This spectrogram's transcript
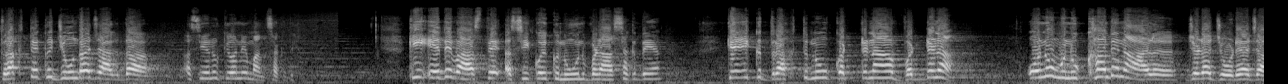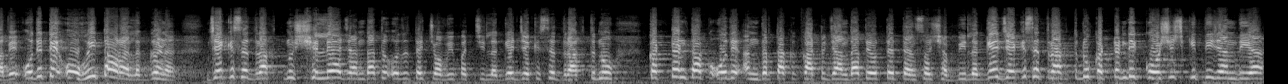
ਦਰਖਤ ਇੱਕ ਜਿਉਂਦਾ ਜਾਗਦਾ, ਅਸੀਂ ਇਹਨੂੰ ਕਿਉਂ ਨਹੀਂ ਮੰਨ ਸਕਦੇ? ਕਿ ਇਹਦੇ ਵਾਸਤੇ ਅਸੀਂ ਕੋਈ ਕਾਨੂੰਨ ਬਣਾ ਸਕਦੇ ਹਾਂ? ਕਿ ਇੱਕ ਦਰਖਤ ਨੂੰ ਕੱਟਣਾ, ਵੱਢਣਾ, ਉਹਨੂੰ ਮਨੁੱਖਾਂ ਦੇ ਨਾਲ ਜਿਹੜਾ ਜੋੜਿਆ ਜਾਵੇ, ਉਹਦੇ ਤੇ ਉਹੀ ਧਾਰਾ ਲੱਗਣ, ਜੇ ਕਿਸੇ ਦਰਖਤ ਨੂੰ ਛਿੱਲਿਆ ਜਾਂਦਾ ਤੇ ਉਹਦੇ ਤੇ 24 25 ਲੱਗੇ, ਜੇ ਕਿਸੇ ਦਰਖਤ ਨੂੰ ਕੱਟਣ ਤੱਕ ਉਹਦੇ ਅੰਦਰ ਤੱਕ ਕੱਟ ਜਾਂਦਾ ਤੇ ਉੱਤੇ 326 ਲੱਗੇ, ਜੇ ਕਿਸੇ ਦਰਖਤ ਨੂੰ ਕੱਟਣ ਦੀ ਕੋਸ਼ਿਸ਼ ਕੀਤੀ ਜਾਂਦੀ ਆ,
